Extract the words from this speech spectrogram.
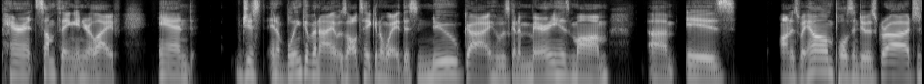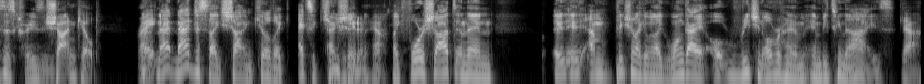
parent, something in your life, and just in a blink of an eye, it was all taken away. This new guy who was going to marry his mom um, is on his way home, pulls into his garage, this is crazy. shot and killed. Right? Not, not not just like shot and killed, like execution. Executed, Yeah. Like four shots, and then it, it, I'm picturing like like one guy reaching over him in between the eyes. Yeah.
